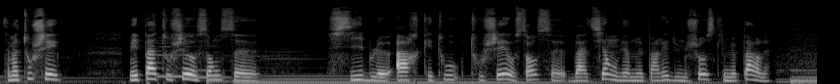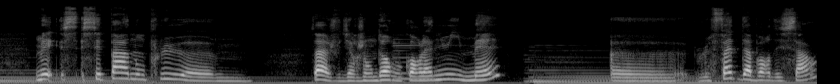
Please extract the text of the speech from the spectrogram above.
Ça m'a touché. Mais pas touché au sens euh, cible, arc et tout. Touché au sens, bah tiens, on vient de me parler d'une chose qui me parle. Mais c'est pas non plus. Euh, ça, je veux dire, j'endors encore la nuit, mais euh, le fait d'aborder ça,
